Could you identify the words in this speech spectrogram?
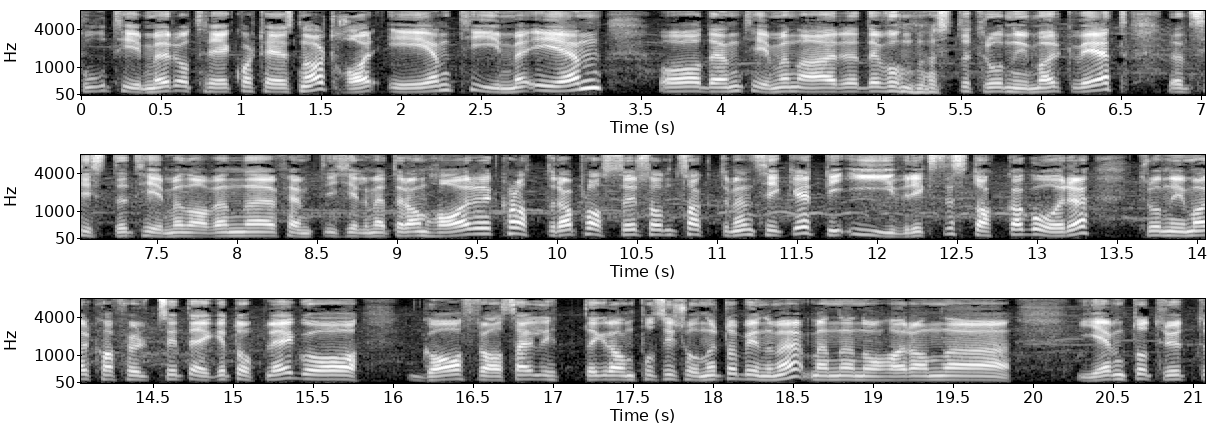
to timer og tre kvarter snart, har én time igjen. Og den timen er det vondeste Trond Nymark vet. Den siste timen av en 50 eh, km. Han har klatra plasser sånn sakte, men sikkert. De ivrigste stakk av gårde. Trond Nymark har fulgt sitt eget opplegg og ga fra seg litt posisjoner til å begynne med, men eh, nå har han uh, jevnt og trutt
